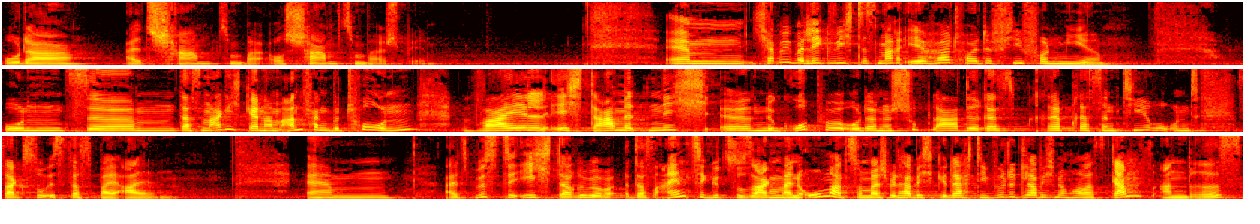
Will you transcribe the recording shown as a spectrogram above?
oder als Scham zum aus Scham zum Beispiel. Ähm, ich habe überlegt, wie ich das mache. Ihr hört heute viel von mir. Und ähm, das mag ich gerne am Anfang betonen, weil ich damit nicht äh, eine Gruppe oder eine Schublade repräsentiere und sage, so ist das bei allen. Ähm, als wüsste ich darüber das Einzige zu sagen. Meine Oma zum Beispiel habe ich gedacht, die würde, glaube ich, noch mal was ganz anderes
